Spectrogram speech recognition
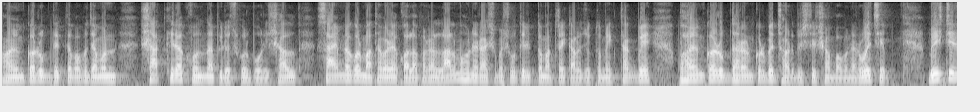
ভয়ঙ্কর রূপ দেখতে পাবো, যেমন সাতক্ষীরা, খুলনা, পিরোজপুর, বরিশাল, সায়েমনগর মাথাবাড়া কলাপাড়া, লালমোহনের আশেপাশে অতিরিক্ত মাত্রায় কালোযুক্ত মেঘ থাকবে, ভয়ঙ্কর রূপ ধারণ করবে ঝড় বৃষ্টির সম্ভাবনা রয়েছে। বৃষ্টির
